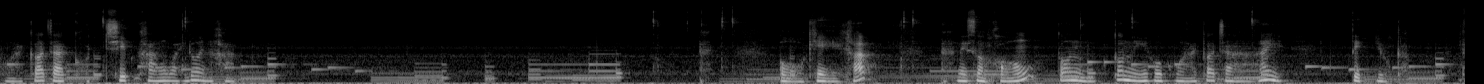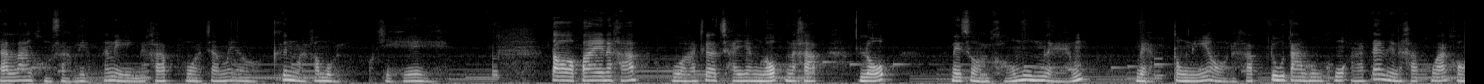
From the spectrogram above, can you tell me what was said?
กวาดก็จะกดชิปค้างไว้ด้วยนะครับ โอเคครับ ในส่วนของต้นต้นนี้ครูครูอาร์ตก็จะให้ติดอยู่กับด้านล่างของสามเหลี่ยมนั่นเองนะครับครูอาร์ตจะไม่เอาขึ้นมาข้างบน โอเค ต่อไปนะครับครูอาร์ตจะใช้ยังลบนะครับ ลบในส่วนของมุมแหลมแบบตรงนี้ออกนะครับ ดูตามคุณครูอาร์ตได้เลยนะครับครูอาร์ตขอ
